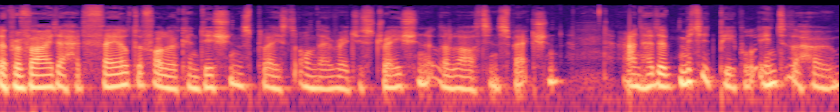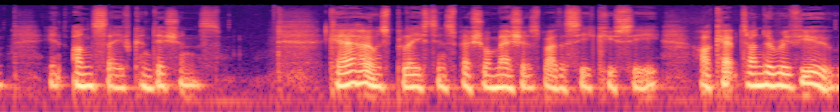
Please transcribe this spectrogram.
The provider had failed to follow conditions placed on their registration at the last inspection and had admitted people into the home in unsafe conditions. Care homes placed in special measures by the CQC are kept under review,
